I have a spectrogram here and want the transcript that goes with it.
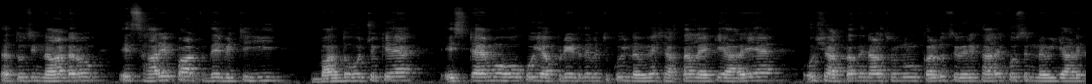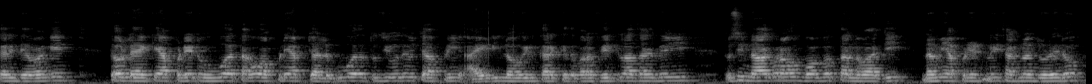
ਤਾਂ ਤੁਸੀਂ ਨਾ ਡਰੋ। ਇਹ ਸਾਰੇ ਭਾਰਤ ਦੇ ਵਿੱਚ ਹੀ ਬੰਦ ਹੋ ਚੁੱਕਿਆ ਹੈ। ਇਸ ਟਾਈਮ ਉਹ ਕੋਈ ਅਪਡੇਟ ਦੇ ਵਿੱਚ ਕੋਈ ਨਵੀਆਂ ਸ਼ਰਤਾਂ ਲੈ ਕੇ ਆ ਰਹੇ ਹੈ। ਉਹ ਸ਼ਰਤਾਂ ਦੇ ਨਾਲ ਤੁਹਾਨੂੰ ਕੱਲ੍ਹ ਨੂੰ ਸਵੇਰੇ ਸਾਰੇ ਕੁਝ ਨਵੀਂ ਜਾਣਕਾਰੀ ਦੇਵਾਂਗੇ। ਤਾਂ ਉਹ ਲੈ ਕੇ ਅਪਡੇਟ ਹੋਊਗਾ, ਤਾਂ ਉਹ ਆਪਣੇ ਆਪ ਚੱਲ ਪਊਗਾ, ਤਾਂ ਤੁਸੀਂ ਉਹਦੇ ਵਿੱਚ ਆਪਣੀ ਆਈਡੀ ਲੌਗਇਨ ਕਰਕੇ ਦੁਬਾਰਾ ਫਿਰ ਚਲਾ ਸਕਦੇ ਹੋ ਜੀ। ਤੁਸੀਂ ਨਾ ਕਰਾਓ, ਬਹੁਤ ਬਹੁਤ ਧੰਨਵਾਦ ਜੀ। ਨਵੀਂ ਅਪਡੇਟ ਲਈ ਸਾਡੇ ਨਾਲ ਜੁੜੇ ਰਹੋ।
